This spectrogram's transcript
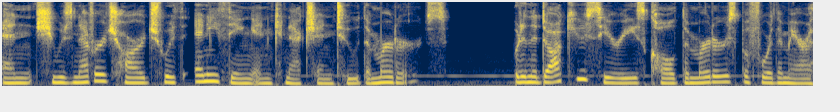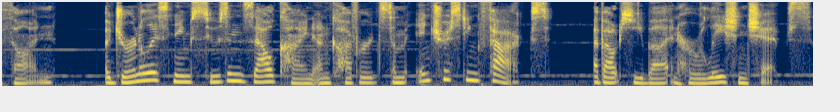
and she was never charged with anything in connection to the murders. But in the docu-series called The Murders Before the Marathon, a journalist named Susan Zalkind uncovered some interesting facts about Heba and her relationships.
